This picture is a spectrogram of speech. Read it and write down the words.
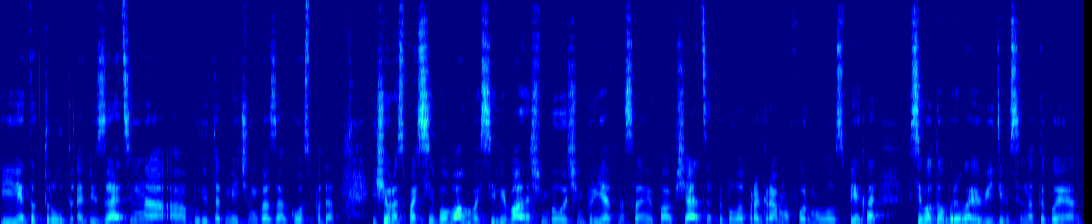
И этот труд обязательно э, будет отмечен в глазах Господа. Еще раз спасибо вам, Василий Иванович. Было очень приятно с вами пообщаться. Это была программа «Формула успеха». Всего доброго и увидимся на ТБН.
